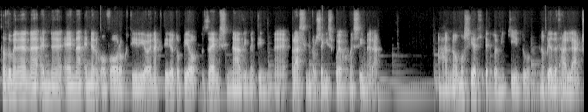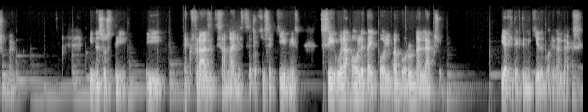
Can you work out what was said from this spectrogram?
θα δούμε ένα, ένα, ένα ενεργοβόρο κτίριο, ένα κτίριο το οποίο δεν συνάδει με την ε, πράσινη προσέγγιση που έχουμε σήμερα. Αν όμως η αρχιτεκτονική του, την οποία δεν θα αλλάξουμε, είναι σωστή ή εκφράζει τις ανάγκες της εποχής εκείνης, σίγουρα όλα τα υπόλοιπα μπορούν να αλλάξουν. Η αρχιτεκτονική δεν μπορεί να αλλάξει.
